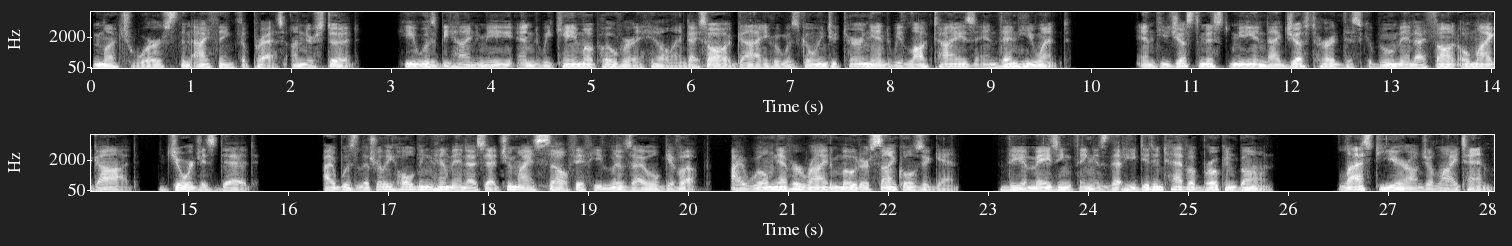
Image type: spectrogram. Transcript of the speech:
Much worse than I think the press understood. He was behind me and we came up over a hill and I saw a guy who was going to turn and we locked eyes and then he went. And he just missed me and I just heard this kaboom and I thought oh my god, George is dead. I was literally holding him and I said to myself if he lives I will give up, I will never ride motorcycles again. The amazing thing is that he didn't have a broken bone. Last year on July 10,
